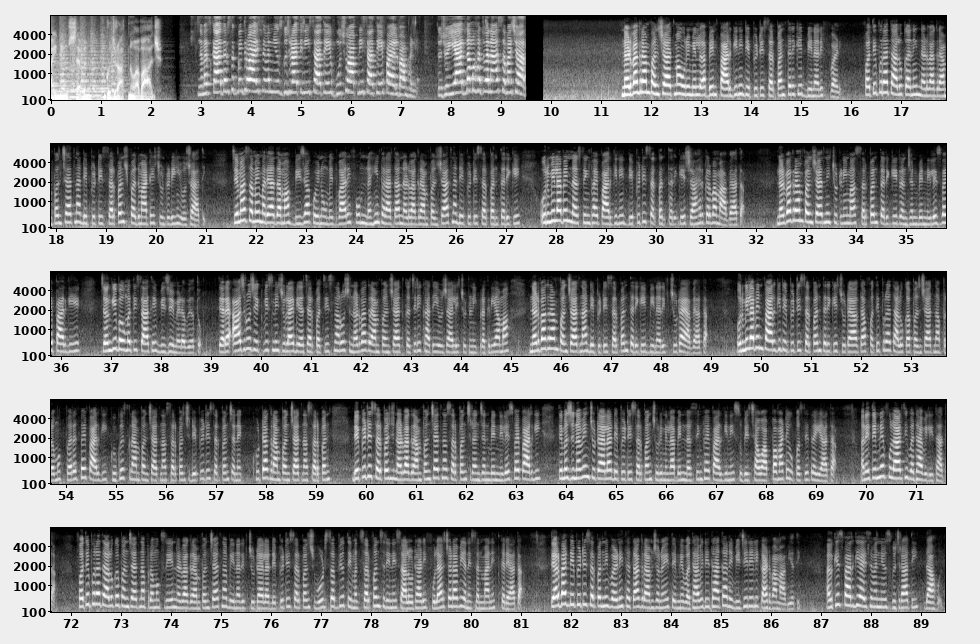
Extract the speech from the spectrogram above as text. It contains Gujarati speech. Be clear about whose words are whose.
Speaker 1: સેવન ગુજરાતનો અવાજ.
Speaker 2: નમસ્કાર દર્શક મિત્રો આઈ સેવન ન્યૂઝ ગુજરાતીની સાથે હું છું આપની સાથે પાયલ બામભણિયા. તો જોઈએ આજના મહત્વના સમાચાર. નડવા ગ્રામ પંચાયતમાં ઉર્મિલાબેન પારગીની ડેપ્યુટી સરપંચ તરીકે બિનરીફ વળી. ફતેપુરા તાલુકાની નડવા ગ્રામ પંચાયતના ડેપ્યુટી સરપંચ પદ માટે ચૂંટણી યોજાઈ હતી. જેમાં સમય મર્યાદામાં બીજા કોઈનું ઉમેદવારી ફોર્મ નહીં ભરાતા નડવા ગ્રામ પંચાયતના ડેપ્યુટી સરપંચ તરીકે ઉર્મિલાબેન નરસિંહભાઈ પારગીને ડેપ્યુટી સરપંચ તરીકે જાહેર કરવામાં આવ્યા હતા. નડવા ગ્રામ પંચાયતની ચૂંટણીમાં સરપંચ તરીકે રંજનબેન નિલેશભાઈ પારગીએ જંગી બહુમતી સાથે વિજય મેળવ્યો હતો. ત્યારે આજ રોજ એકવીસમી જુલાઈ બે હજાર પચીસના રોજ નડવા ગ્રામ પંચાયત કચેરી ખાતે યોજાયેલી ચૂંટણી પ્રક્રિયામાં નડવા ગ્રામ પંચાયતના ડેપ્યુટી સરપંચ તરીકે બિનહરીફ ચૂંટાઈ આવ્યા હતા. ઉર્મિલાબેન પારગી ડેપ્યુટી સરપંચ તરીકે ચૂંટાઈ આવતા ફતેપુરા તાલુકા પંચાયતના પ્રમુખ ભરતભાઈ પારગી, ઘુઘસ ગ્રામ પંચાયતના સરપંચ, ડેપ્યુટી સરપંચ અને ખૂટા ગ્રામ પંચાયતના સરપંચ, ડેપ્યુટી સરપંચ નડવા ગ્રામ પંચાયતના સરપંચ રંજનબેન નિલેશભાઈ પારગી તેમજ નવીન ચૂંટાયેલા ડેપ્યુટી સરપંચ ઉર્મિલાબેન નરસિંહભાઈ પારગીની શુભેચ્છાઓ આપવા માટે ઉપસ્થિત રહ્યા હતા અને તેમને ફુલારથી વધાવી લીધા હતા. ફતેપુરા તાલુકા પંચાયતના પ્રમુખશ્રીએ નડવા ગ્રામ પંચાયતના બિનહરીફ ચૂંટાયેલા ડેપ્યુટી સરપંચ, વોર્ડ સભ્યો તેમજ સરપંચશ્રીની સાલ ઓઢાડી ફુલાર ચડાવી અને સન્માનિત કર્યા હતા. ત્યારબાદ ડેપ્યુટી સરપંચની વરણી થતાં ગ્રામજનોએ તેમને વધાવી લીધા હતા અને બીજી રેલી કાઢવામાં આવી હતી. Alkesh Pargi I news Gujarati, Dahod.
